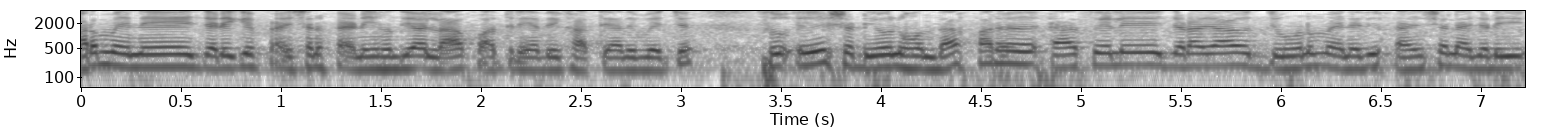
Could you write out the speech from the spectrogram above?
ਹਰ ਮਹੀਨੇ ਜਿਹੜੀ ਕਿ ਪੈਨਸ਼ਨ ਪੈਣੀ ਹੁੰਦੀ ਹੈ ਲਾਭਪਾਤਰੀਆਂ ਦੇ ਖਾਤਿਆਂ ਦੇ ਵਿੱਚ। ਸੋ ਇਹ ਸ਼ਡਿਊਲ ਹੁੰਦਾ, ਪਰ ਇਸ ਵੇਲੇ ਜਿਹੜਾ ਆ ਜੂਨ ਮਹੀਨੇ ਦੀ ਪੈਨਸ਼ਨ ਹੈ ਜਿਹੜੀ,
